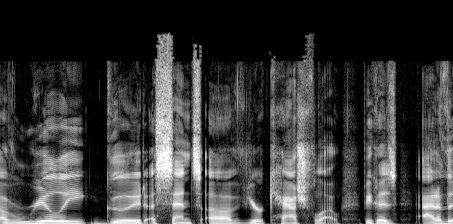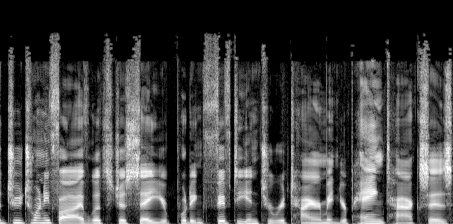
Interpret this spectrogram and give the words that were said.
a really good a sense of your cash flow because out of the 225 let's just say you're putting 50 into retirement you're paying taxes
